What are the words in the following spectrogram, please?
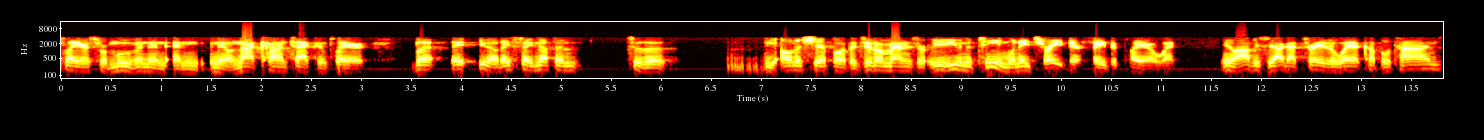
players for moving and, and you know not contacting players, but they you know they say nothing to the the ownership or the general manager or even the team when they trade their favorite player away. You know, obviously I got traded away a couple of times.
